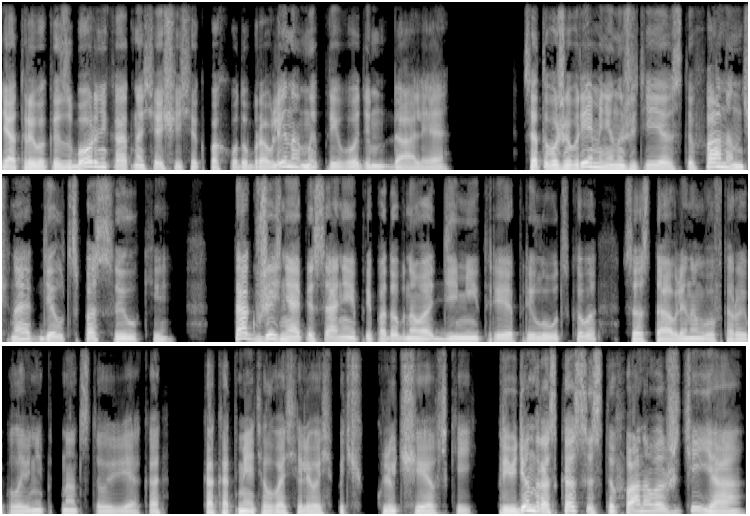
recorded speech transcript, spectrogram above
и отрывок из сборника, относящийся к походу Бравлина, мы приводим далее. С этого же времени на житие Стефана начинают делать посылки. Так в жизнеописании преподобного Дмитрия Прилуцкого, составленном во второй половине XV века, как отметил Василий Осипович Ключевский, приведен рассказ из Стефанова «Жития»,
